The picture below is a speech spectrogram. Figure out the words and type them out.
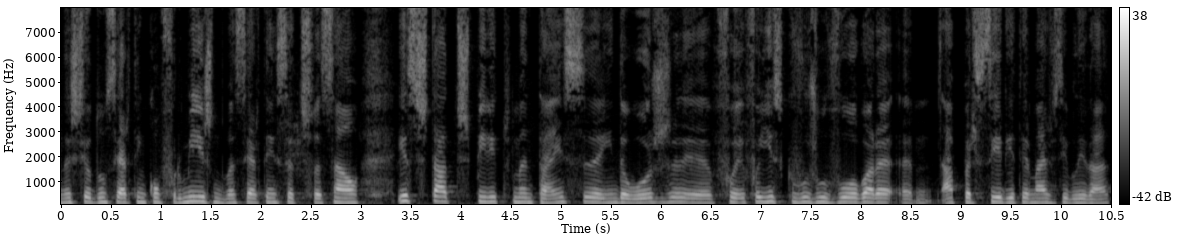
nasceu de um certo inconformismo, de uma certa insatisfação. Esse estado de espírito mantém-se ainda hoje? Eh, foi, foi isso que vos levou agora eh, a aparecer e a ter mais visibilidade?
